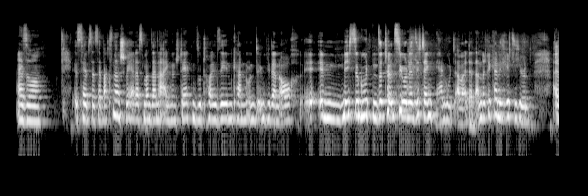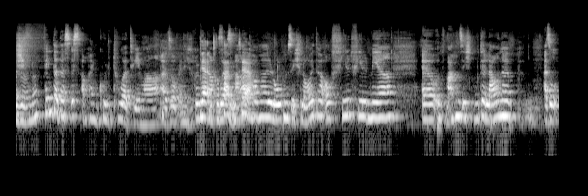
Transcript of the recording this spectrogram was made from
Also ist selbst als Erwachsener schwer, dass man seine eigenen Stärken so toll sehen kann und irgendwie dann auch in nicht so guten Situationen sich denkt, ja gut, aber das andere kann ich richtig gut. Also, ne? Ich finde, das ist auch ein Kulturthema. Also wenn ich rüber Ja, nach USA ja. komme, loben sich Leute auch viel, viel mehr äh, und machen sich gute Laune. Also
